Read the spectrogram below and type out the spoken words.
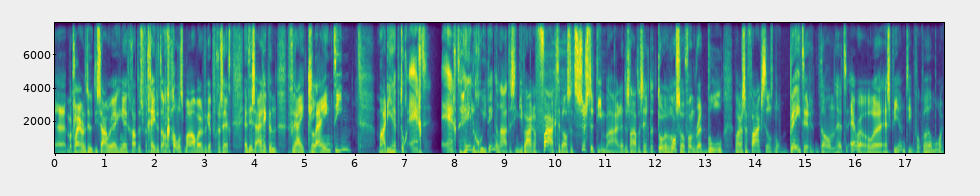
uh, McLaren natuurlijk die samenwerking heeft gehad. Dus vergeet het ook alles maar wat ik heb gezegd. Het is eigenlijk een vrij klein team. Maar die hebben toch echt echt hele goede dingen laten zien. Die waren vaak, terwijl ze het zusterteam waren, dus laten we zeggen de Toro Rosso van Red Bull, waren ze vaak zelfs nog beter dan het Arrow uh, SPM-team. Vond ik wel heel mooi.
